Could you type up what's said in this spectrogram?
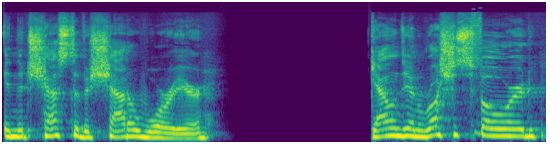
in the chest of a shadow warrior. Galandan rushes forward,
